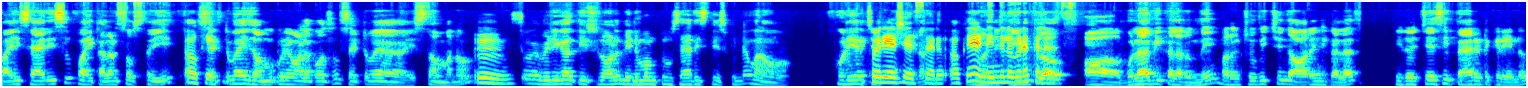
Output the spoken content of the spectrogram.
five saris five colours వస్తాయి. సెట్ వైజ్ అమ్ముకునే వాళ్ళ కోసం సెట్ ఇస్తాం మనం. సో విడిగా తీసుకున్న వాళ్ళు మినిమం టూ శారీస్ తీసుకుంటే మనం కొరియర్ కొరియర్ చేస్తారు. ఓకే. అండ్ ఇందులో కూడా కలర్స్. గులాబీ కలర్ ఉంది. మనం చూపించింది ఆరెంజ్ కలర్. ఇది వచ్చేసి ప్యారెట్ గ్రీన్.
